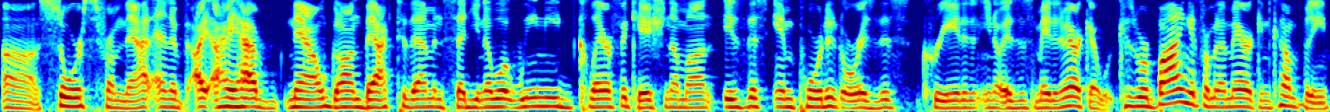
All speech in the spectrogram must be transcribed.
uh, source from that. And if I, I, have now gone back to them and said, you know what, we need clarification on is this imported or is this created, you know, is this made in America? Because we're buying it from an American company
